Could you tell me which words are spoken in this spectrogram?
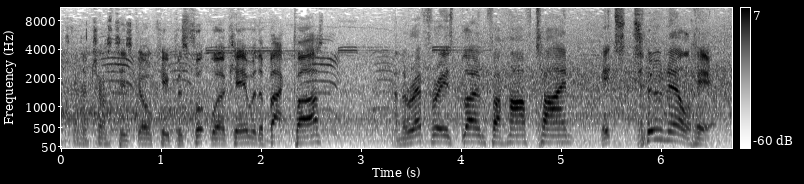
He's to trust his goalkeeper's footwork here with a back pass. And the referee is blown for half-time. It's 2-0 here.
